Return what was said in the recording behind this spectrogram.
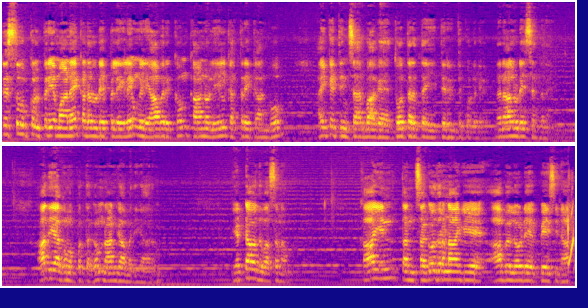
கிறிஸ்துவுக்குள் பிரியமான கடவுளுடைய பிள்ளைகளை உங்கள் யாவருக்கும் காணொலியில் கத்தரை காண்போம். ஐக்கியத்தின் சார்பாக தோத்திரத்தை தெரிவித்துக் கொள்கிறேன். இந்த நாளுடைய சிந்தனை ஆதியாகம புத்தகம் நான்காம் அதிகாரம். எட்டாவது வசனம். காயின் தன் சகோதரனாகிய ஆபலோடு பேசினார்.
